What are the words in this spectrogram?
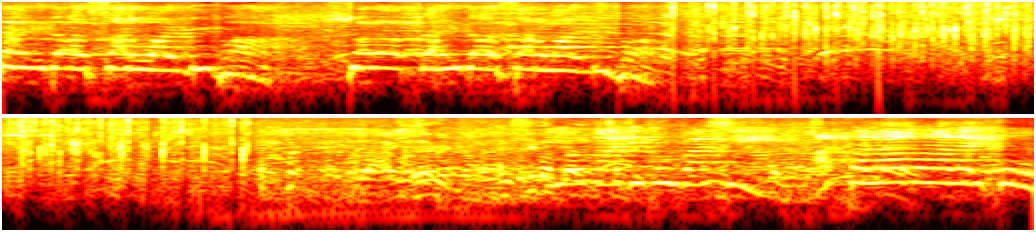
নাহিদা সারওয়ার ডিভা জনাব নাহিদা সারওয়ার লিভা প্রিয় গাজীপুরবাসী আসসালামু আলাইকুম।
